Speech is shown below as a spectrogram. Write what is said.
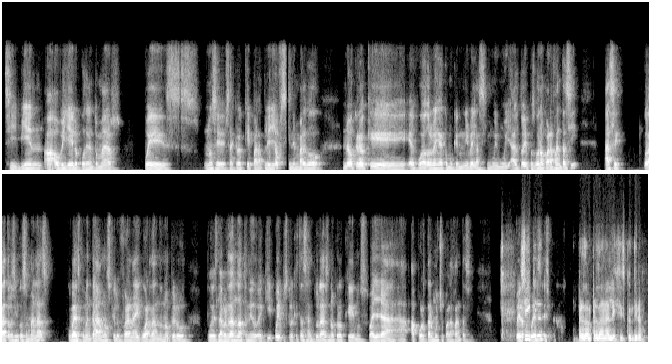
si bien a OBJ lo podrían tomar, pues, no sé, o sea, creo que para playoffs, sin embargo, no creo que el jugador venga como que en un nivel así muy, muy alto. Y pues bueno, para Fantasy, hace cuatro o cinco semanas, pues comentábamos que lo fueran ahí guardando, ¿no? Pero pues la verdad no ha tenido equipo y pues creo que a estas alturas no creo que nos vaya a aportar mucho para Fantasy. Pero sí, pues, Perdón, perdón, Alexis, continúa.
